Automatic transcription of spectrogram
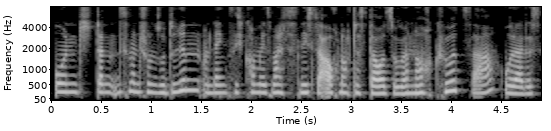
und dann ist man schon so drin und denkt sich, komm, jetzt mache ich das nächste auch noch, das dauert sogar noch kürzer oder das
